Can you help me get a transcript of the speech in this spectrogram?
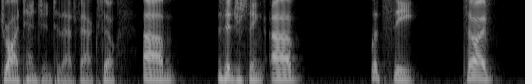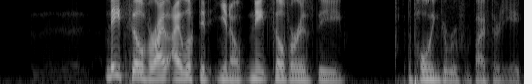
draw attention to that fact. So um, it's interesting. Uh, let's see. So I've Nate Silver. I, I looked at you know Nate Silver is the the polling guru from 538.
